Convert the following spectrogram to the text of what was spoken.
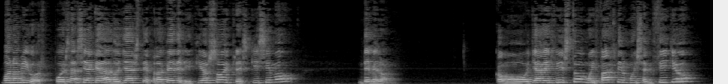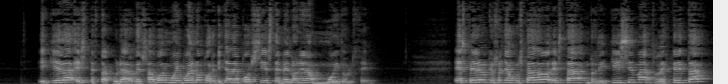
Bueno amigos, pues así ha quedado ya este frappé delicioso y fresquísimo de melón. Como ya habéis visto, muy fácil, muy sencillo y queda espectacular, de sabor muy bueno porque ya de por sí este melón era muy dulce. Espero que os haya gustado esta riquísima receta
